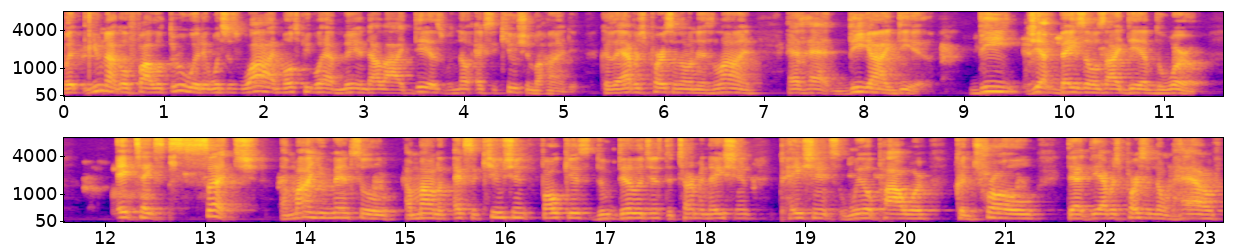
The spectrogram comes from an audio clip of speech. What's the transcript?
but you're not gonna follow through with it, which is why most people have million dollar ideas with no execution behind it. Because the average person on this line has had the idea, the Jeff Bezos idea of the world. It takes such a monumental amount of execution, focus, due diligence, determination, patience, willpower, control that the average person don't have.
